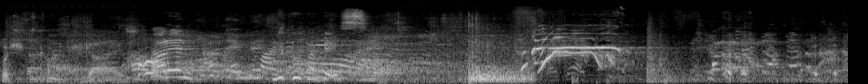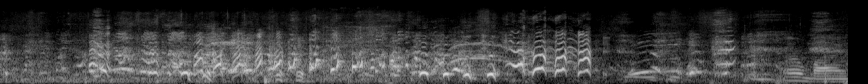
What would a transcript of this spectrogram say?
push. Come on, guys. Got in. Nice. Oh my.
